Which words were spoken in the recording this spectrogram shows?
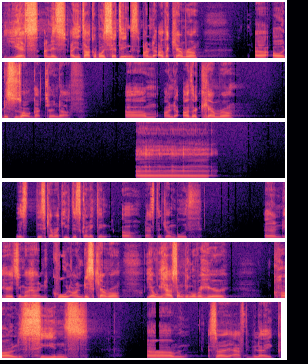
Yes, and as, as you talk about settings on the other camera, uh, oh, this is what got turned off. Um, on the other camera, uh, this this camera keeps disconnecting. Oh, that's the drum booth, and here it's in my hand. Cool. On this camera, yeah, we have something over here called scenes. Um, sorry, I have to be like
